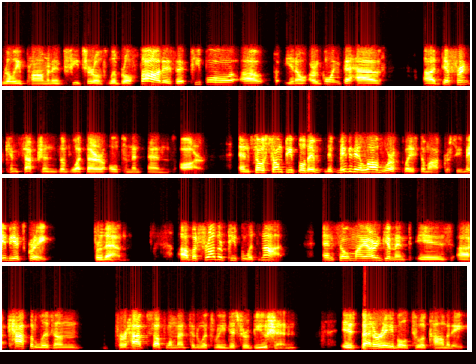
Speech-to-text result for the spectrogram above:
really prominent feature of liberal thought is that people, uh, you know, are going to have uh, different conceptions of what their ultimate ends are. And so some people, they, maybe they love workplace democracy. Maybe it's great for them. Uh, but for other people, it's not. And so my argument is capitalism, perhaps supplemented with redistribution, is better able to accommodate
